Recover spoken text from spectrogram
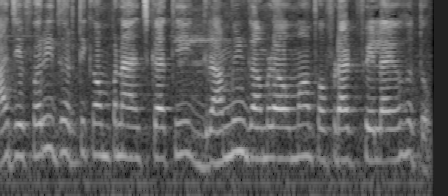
આજે ફરી ધરતીકંપના આંચકાથી ગ્રામીણ ગામડાઓમાં ફફડાટ ફેલાયો હતો.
